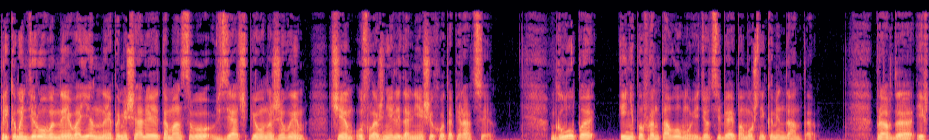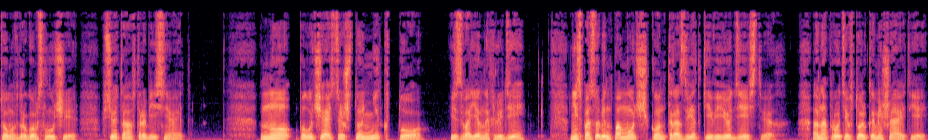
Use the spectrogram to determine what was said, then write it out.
Прикомандированные военные помешали Таманцеву взять шпиона живым, чем усложнили дальнейший ход операции. Глупо и не по-фронтовому ведет себя и помощник коменданта. Правда, и в том, и в другом случае все это автор объясняет. Но получается, что никто из военных людей не способен помочь контрразведке в ее действиях, а напротив только мешает ей,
